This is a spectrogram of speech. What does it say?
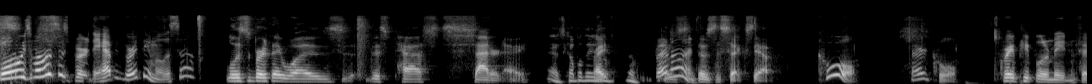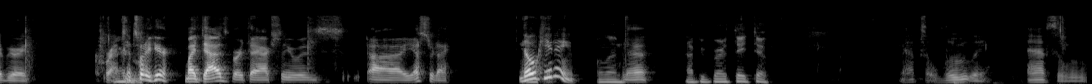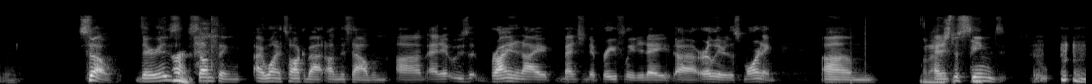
well, it was Melissa's birthday. Happy birthday, Melissa. Melissa's birthday was this past Saturday. Yeah, it's a couple days. Right. before. Right was, on. It was the sixth. Yeah, Cool. Very cool. Great people are made in February. Correct. that's what I hear. My dad's birthday actually was uh, yesterday. No kidding. Well then, Yeah. happy birthday too. Absolutely. Absolutely. So there is something I want to talk about on this album, um, and it was Brian and I mentioned it briefly today, uh, earlier this morning, um, When and it just sleeping. seemed.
